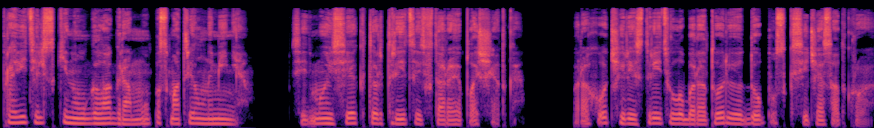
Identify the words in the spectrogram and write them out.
Правитель скинул голограмму, посмотрел на меня. Седьмой сектор, тридцать вторая площадка. Проход через третью лабораторию, допуск сейчас открою»,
